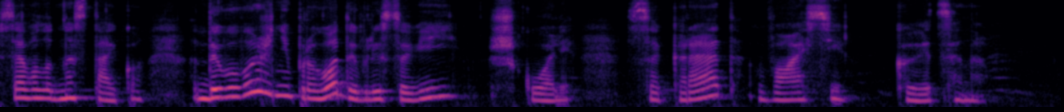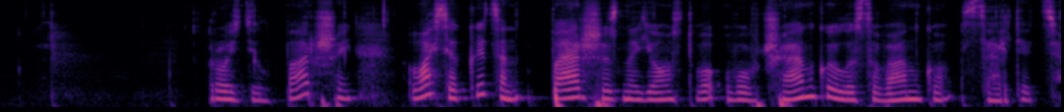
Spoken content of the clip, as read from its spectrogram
Всеволод Нестайко. Дивовижні пригоди в лісовій школі. Секрет Васі Кицина. Розділ перший. Вася Кицин перше знайомство Вовченко і Лисовенко сердяться.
